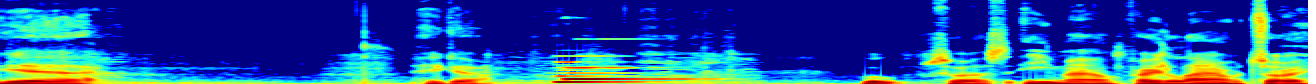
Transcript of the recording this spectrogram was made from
Yeah. Here you go. Ooh, sorry, that's email. Very loud, sorry.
